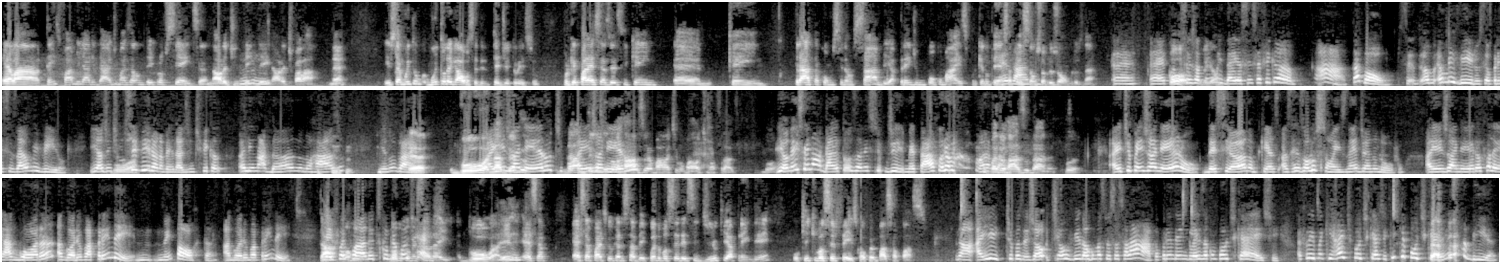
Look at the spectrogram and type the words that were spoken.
ela tem familiaridade, mas ela não tem proficiência na hora de entender e na hora de falar, né? Isso é muito, muito legal você ter- dito isso. Porque parece às vezes que quem, é, quem trata como se não sabe, aprende um pouco mais, porque não tem essa Exato. pressão sobre os ombros, né? É, é quando Pô, você já tem legal. uma ideia assim, você fica, ah, tá bom, eu, eu me viro, se eu precisar eu me viro. E a gente não Boa. se vira, na verdade, a gente fica ali nadando no raso e não vai. É, boa, aí nadando, em janeiro, tipo, aí em janeiro, raso é uma ótima, uma ótima frase. Boa. e eu nem sei nadar, eu tô usando esse tipo de metáfora, mas, Mas no raso dá, né? Boa. Aí, tipo, em janeiro desse ano, porque as, as resoluções, né, de ano novo. Aí em janeiro eu falei, agora, agora eu vou aprender. Não importa, agora eu vou aprender. Tá, e aí foi vamos- quando eu descobri o podcast. Uhum. começar daí. Boa, ele- essa, é a, essa é a parte que eu quero saber. Quando você decidiu que ia aprender, o que, que você fez? Qual foi o passo a passo? Não, aí, tipo assim, já tinha ouvido algumas pessoas falar, ah, pra aprender inglês é com podcast. Aí eu falei, mas que raio de podcast? O que, que é podcast? Eu nem sabia.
